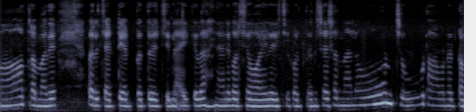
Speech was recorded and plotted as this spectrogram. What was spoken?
മാത്രം മതി. ഒരു ചട്ടി അടുപ്പത്ത് വെച്ച് അയക്കതാ. ഞാൻ കുറച്ച് ഓയിൽ ഒഴിച്ച് കൊടുത്തതിന് ശേഷം നല്ലോണം ചൂടാവണം കേട്ടോ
